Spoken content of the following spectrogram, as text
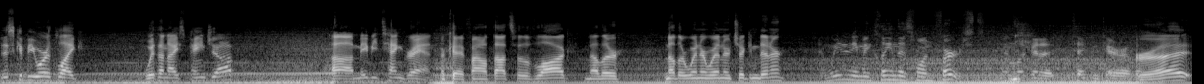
This could be worth like, with a nice paint job, uh, maybe 10 grand. Okay, final thoughts for the vlog. Another, another winner winner chicken dinner. and we didn't even clean this one first and look at it taken care of. Right.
